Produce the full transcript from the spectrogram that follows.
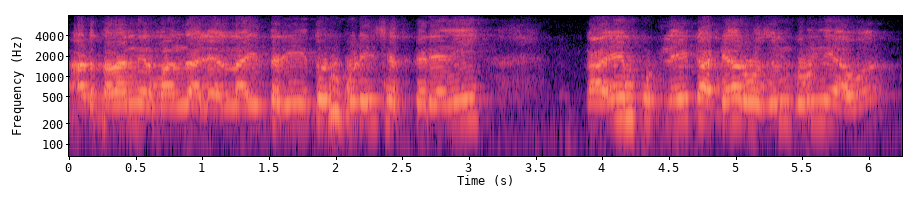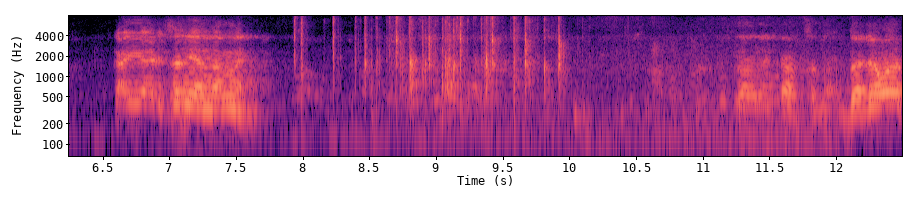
अडथळा निर्माण झालेला नाही तरी इथून पुढे शेतकऱ्यांनी कायम कुठल्याही काठ्यावर वजन करून यावं काही अडचण येणार नाही. धन्यवाद.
